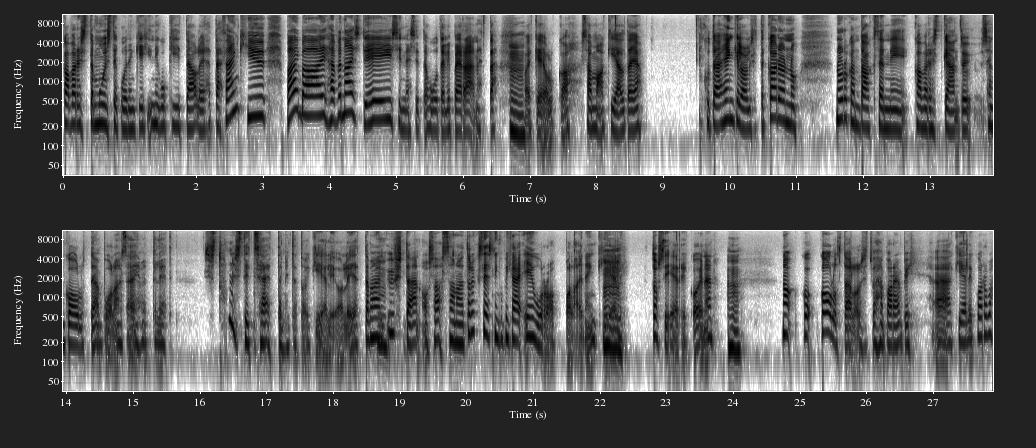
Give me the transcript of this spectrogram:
kaveri sitten muisti kuitenkin niin kuin kiittää oli, että thank you, bye bye, have a nice day. Sinne sitten huuteli perään, että Mm. vaikka ei ollutkaan samaa kieltä ja kun tämä henkilö oli sitten kadonnut nurkan taakse, niin kaveri sitten kääntyi sen kouluttajan puolensa ja ihmetteli, että siis tunnistit sä, että mitä toi kieli oli? Että mä en Mm. yhtään osaa sanoa, että oliko se edes niinku mikään eurooppalainen kieli. Mm. Tosi erikoinen. Mm. No ko- kouluttajalla oli sitten vähän parempi ää, kielikorva.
